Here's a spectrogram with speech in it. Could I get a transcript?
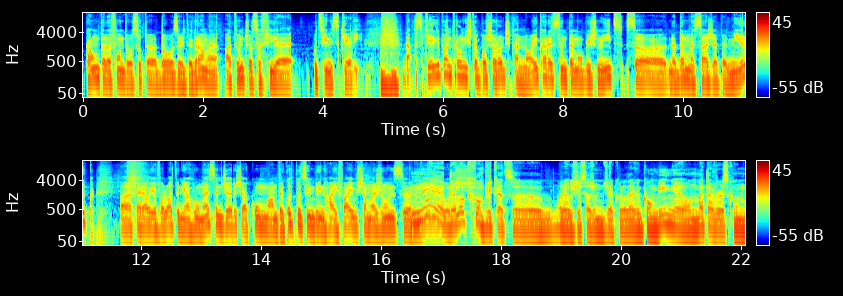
ca un telefon de 120 de grame, atunci o să fie puțin scary. Mm-hmm. Dar scary pentru niște boșorogi ca noi, care suntem obișnuiți să ne dăm mesaje pe Mirc, care au evoluat în Yahoo Messenger și acum am trecut puțin prin high five și am ajuns în nu mail Nu e deloc și... complicat să reușești să ajungi acolo. Dacă combini un metaverse cu un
